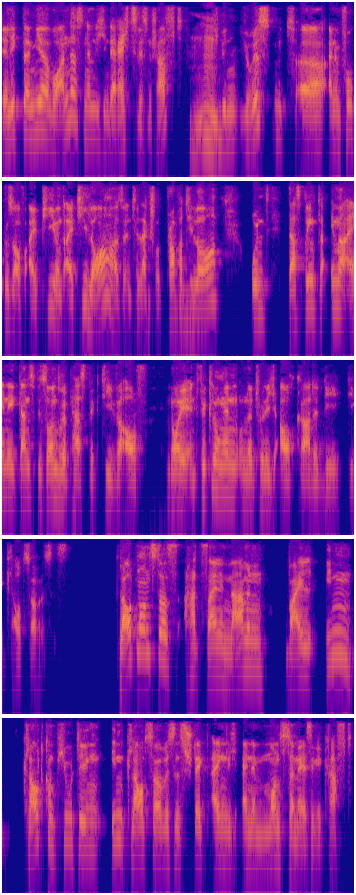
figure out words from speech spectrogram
Der liegt bei mir woanders, nämlich in der Rechtswissenschaft. Mm. Ich bin Jurist mit äh, einem Fokus auf IP und IT-Law, also Intellectual Property mm. Law. Und das bringt immer eine ganz besondere Perspektive auf neue Entwicklungen und natürlich auch gerade die, die Cloud-Services. Cloud Monsters hat seinen Namen, weil in Cloud Computing, in Cloud Services steckt eigentlich eine monstermäßige Kraft.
